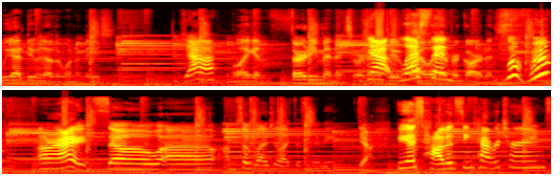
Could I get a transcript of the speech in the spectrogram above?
we got to do another one of these. Yeah. Like in 30 minutes, we're Yeah, going to do less Violet than- Evergarden. Whoop whoop. All right, so uh, I'm so glad you like this movie. Yeah. If you guys haven't seen Cat Returns,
